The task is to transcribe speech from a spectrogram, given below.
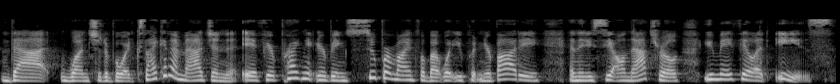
that one should avoid? Because I can imagine if you're pregnant, you're being super mindful about what you put in your body and then you see all natural, you may feel at ease.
